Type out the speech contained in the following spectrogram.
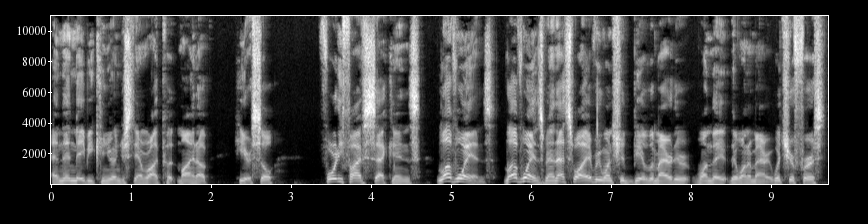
And then maybe, can you understand where I put mine up here? So 45 seconds. Love wins. Love wins, man. That's why everyone should be able to marry the one they, they want to marry. What's your first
